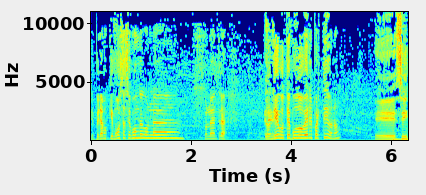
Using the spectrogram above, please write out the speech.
esperamos que Moza se ponga con la con la entrada. Don Diego, ¿usted pudo ver el partido, no? Eh, sí,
